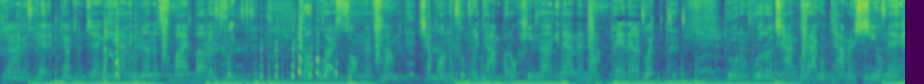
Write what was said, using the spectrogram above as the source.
그 안에 대립과 전쟁이 아니면 서바이벌을 트립 거부할 수 없는 삶. 차보는 꿈을 담보로 희망이라는 모노펜을 랩 부는 불을 창고라고 탐을 시험해.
